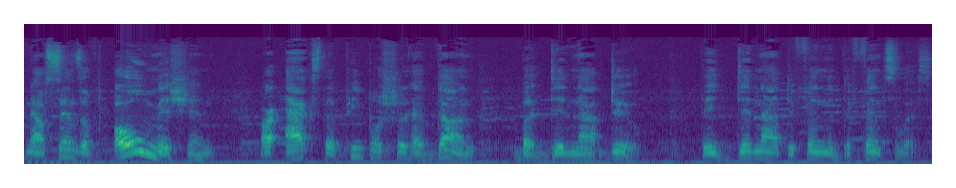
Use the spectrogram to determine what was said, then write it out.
Now, sins of omission are acts that people should have done but did not do. They did not defend the defenseless.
